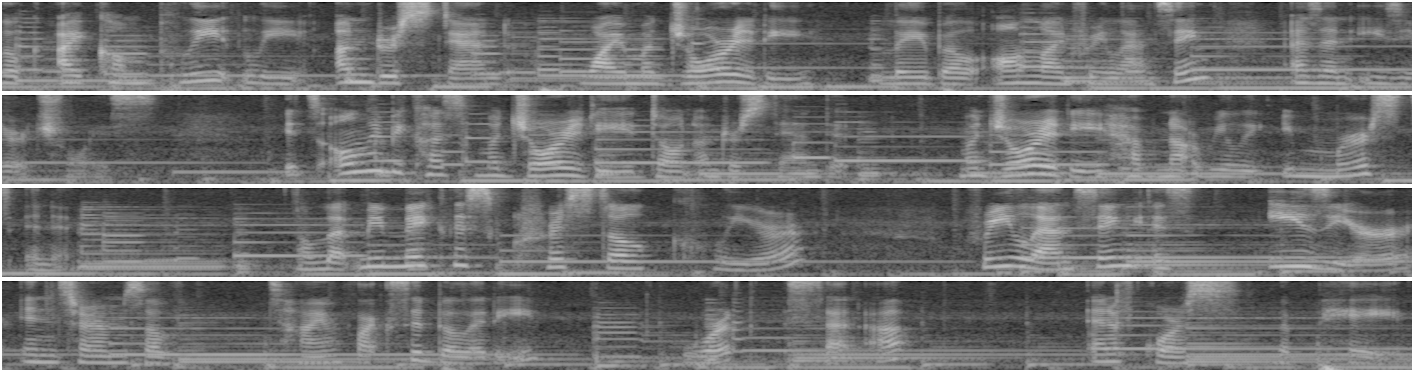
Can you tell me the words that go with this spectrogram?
Look, I completely understand why majority label online freelancing as an easier choice. It's only because majority don't understand it. Majority have not really immersed in it. Now let me make this crystal clear freelancing is easier in terms of time flexibility, work setup, and of course, the pay.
